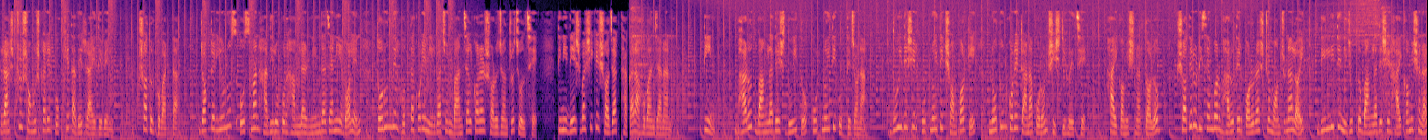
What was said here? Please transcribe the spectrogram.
রাষ্ট্র সংস্কারের পক্ষে তাদের রায় দেবেন। সতর্কবার্তা। ড. ইউনুস ওসমান হাদির ওপর হামলার নিন্দা জানিয়ে বলেন, তরুণদের হত্যা করে নির্বাচন বানচাল করার ষড়যন্ত্র চলছে। তিনি দেশবাসীকে সজাগ থাকার আহ্বান জানান। তিন, ভারত বাংলাদেশ দ্বৈত কূটনৈতিক উত্তেজনা। দুই দেশের কূটনৈতিক সম্পর্কে নতুন করে টানাপোড়ন সৃষ্টি হয়েছে। হাই কমিশনার তলব সতেরো ডিসেম্বর ভারতের পররাষ্ট্র মন্ত্রণালয় দিল্লিতে নিযুক্ত বাংলাদেশের হাই কমিশনার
